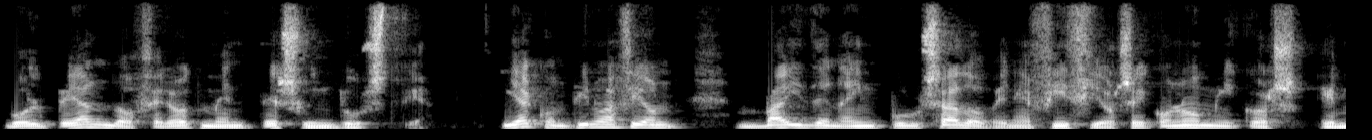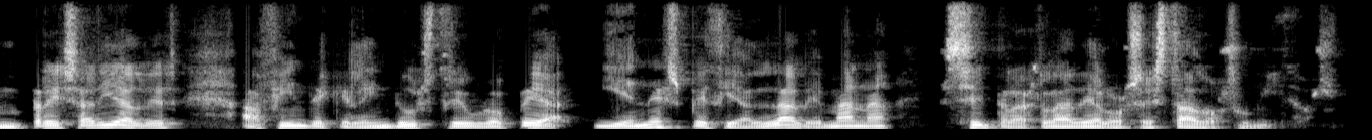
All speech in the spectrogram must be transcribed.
golpeando ferozmente su industria. Y a continuación, Biden ha impulsado beneficios económicos empresariales a fin de que la industria europea y en especial la alemana se traslade a los Estados Unidos.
